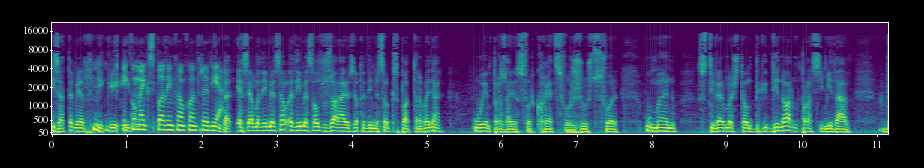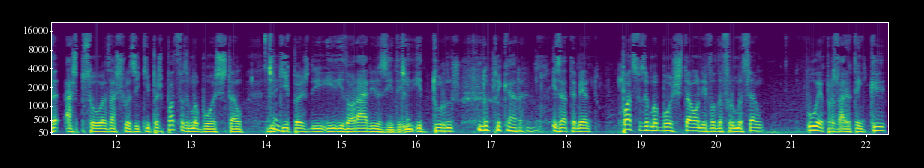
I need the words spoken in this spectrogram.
Exatamente. E, que, e, como é que se pode então contrariar? Essa é uma dimensão. A dimensão dos horários é outra dimensão que se pode trabalhar. O empresário, se for correto, se for justo, se for humano, se tiver uma gestão de, de enorme proximidade de, às pessoas, às suas equipas, pode fazer uma boa gestão de Sim. equipas de, e de horários e de, e de turnos. Duplicar. Exatamente. Pode-se fazer uma boa gestão ao nível da formação, o empresário tem que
